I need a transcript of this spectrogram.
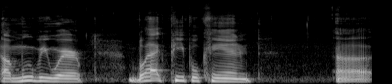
a movie where black people can uh,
